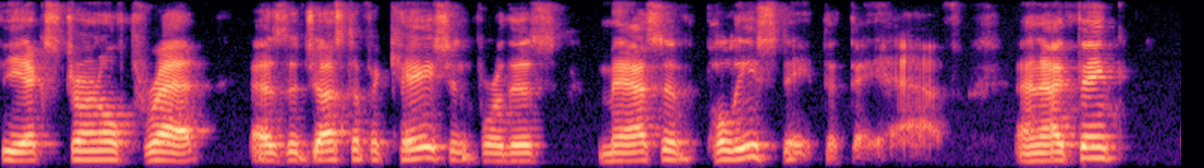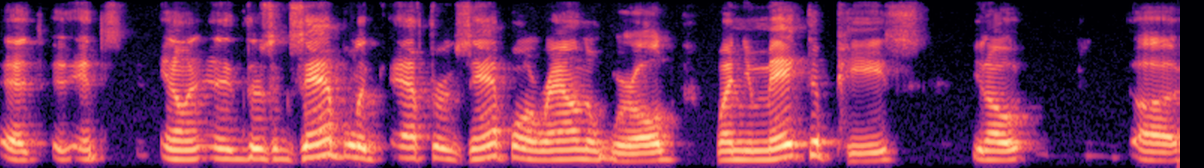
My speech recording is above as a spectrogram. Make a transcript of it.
the external threat as the justification for this massive police state that they have. And I think it, it's you know there's example after example around the world when you make the peace you know uh,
